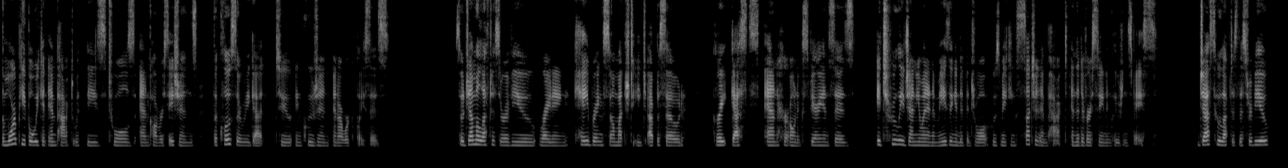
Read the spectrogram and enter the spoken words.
The more people we can impact with these tools and conversations, the closer we get to inclusion in our workplaces. So Gemma left us a review writing, Kay brings so much to each episode, great guests and her own experiences, a truly genuine and amazing individual who's making such an impact in the diversity and inclusion space. Jess, who left us this review,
